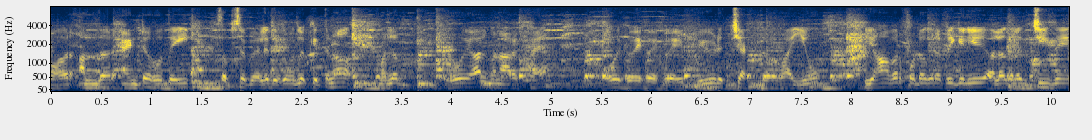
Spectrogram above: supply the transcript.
और अंदर एंटर होते ही सबसे पहले देखो मतलब कितना मतलब रोयाल बना रखा है। ओए होए होए होए, भीड़ चेक करो भाइयों। यहाँ पर फोटोग्राफी के लिए अलग अलग चीज़ें।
